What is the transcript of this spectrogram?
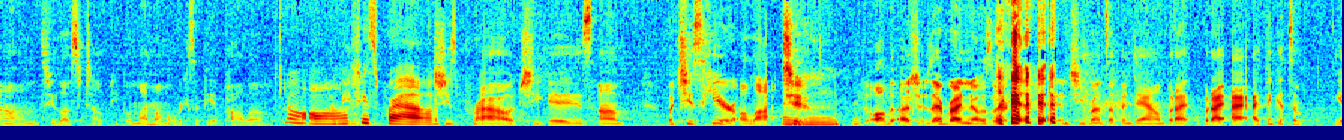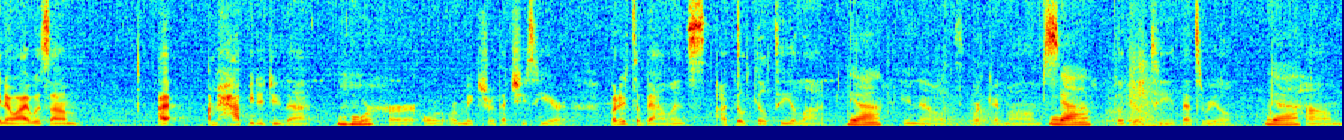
Um, she loves to tell people, my mama works at the Apollo. Oh, I mean, she's proud. She's proud. She is. Um, but she's here a lot too. All the ushers, everybody knows her, and she runs up and down. But I, but I, I, think it's, um, you know, I was, um, I, I'm happy to do that for her or, or make sure that she's here. But it's a balance. I feel guilty a lot. yeah. You know, working moms Yeah. feel guilty. That's real. Yeah. Um,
